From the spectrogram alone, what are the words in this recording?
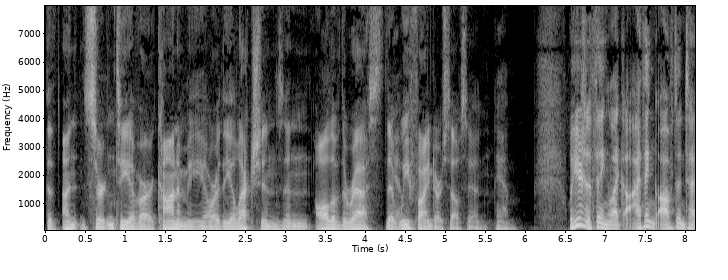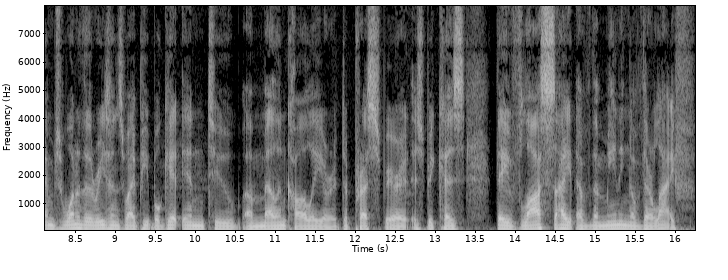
the uncertainty of our economy or the elections and all of the rest that yeah. we find ourselves in. Yeah. Well, here's the thing. Like, I think oftentimes one of the reasons why people get into a melancholy or a depressed spirit is because they've lost sight of the meaning of their life.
